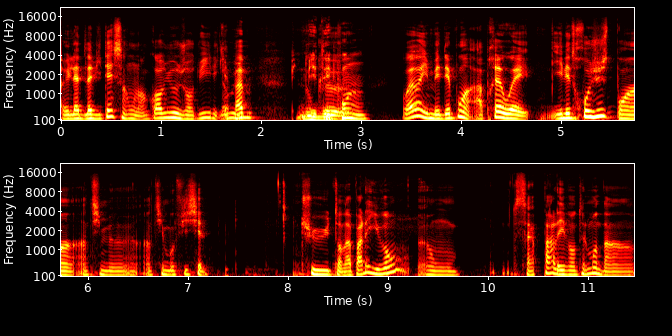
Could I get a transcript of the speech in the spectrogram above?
Euh, il a de la vitesse, hein, on l'a encore vu aujourd'hui, il est Ah oui. capable. Il met des euh, points. hein. Ouais, ouais, il met des points. Après, ouais, il est trop juste pour un, un team, euh, un team officiel. Tu t'en as parlé, Yvan. on- ça parle éventuellement d'un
